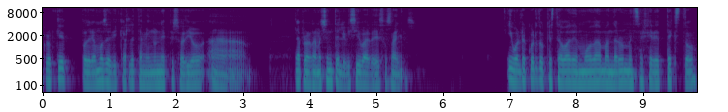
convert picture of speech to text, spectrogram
Creo que podríamos dedicarle también un episodio a la programación televisiva de esos años. Igual recuerdo que estaba de moda mandar un mensaje de texto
